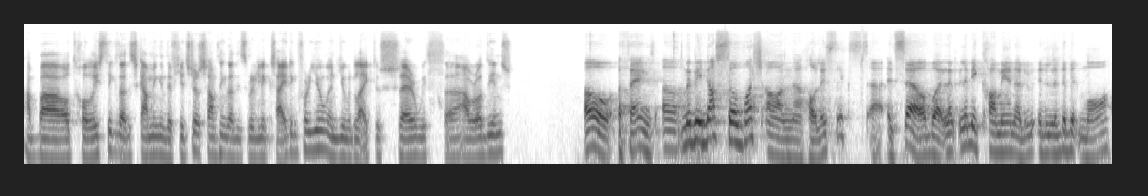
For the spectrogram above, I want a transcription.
about holistic that is coming in the future something that is really exciting for you and you would like to share with uh, our audience? Oh thanks. Uh, maybe not so much on uh, holistics uh, itself but let, let me comment a, a little bit more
